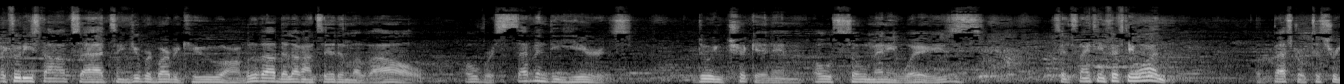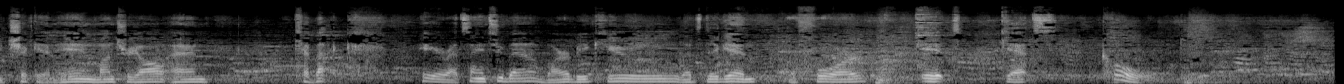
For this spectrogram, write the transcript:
Epic Foodie stops at St. Hubert Barbecue on Boulevard de Laurentides in Laval. Over 70 years doing chicken in oh so many ways. Since 1951, the best rotisserie chicken in Montreal and Quebec. Here at Saint Hubert Barbecue. Let's dig in before it gets cold.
